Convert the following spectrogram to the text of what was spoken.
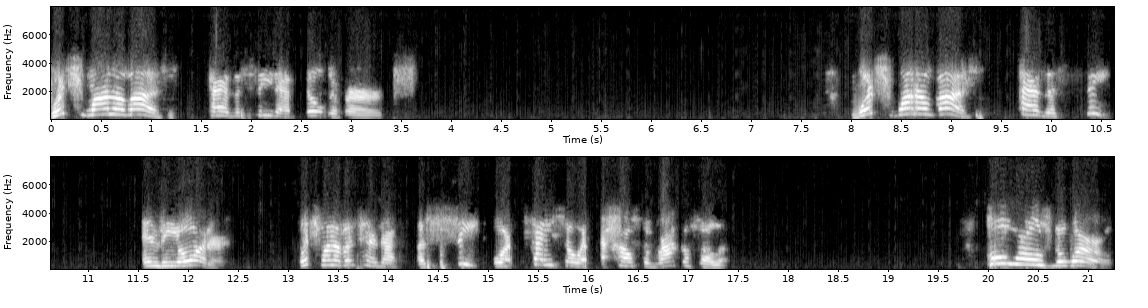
Which one of us has a seat at Bilderberg's? Which one of us has a seat in the order? Which one of us has a, a seat or say so at the House of Rockefeller? Who rules the world?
